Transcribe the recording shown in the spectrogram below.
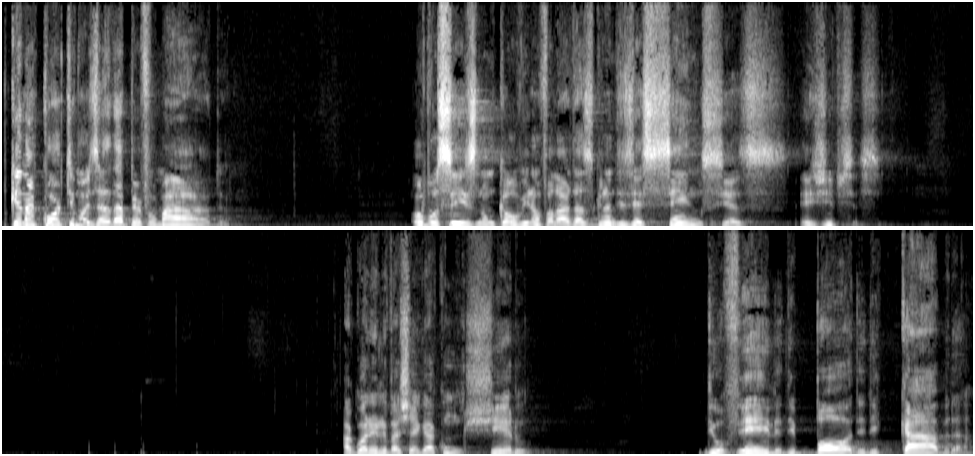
Porque na corte Moisés era perfumado. Ou vocês nunca ouviram falar das grandes essências egípcias? Agora ele vai chegar com um cheiro de ovelha, de bode, de cabra.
